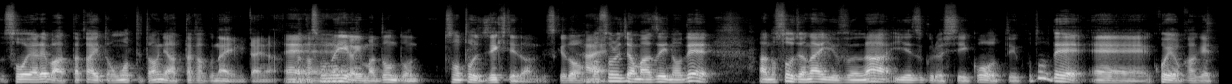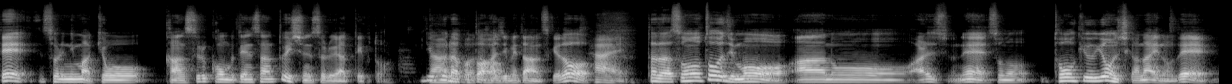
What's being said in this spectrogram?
おそうやればあったかいと思ってたのにあったかくないみたいな。ええなんかそんな家が今どんどんその当時できてたんですけど、はいまあそれじゃまずいので、あの、そうじゃないいうふうな家づくりをしていこうということで、えー声をかけて、それにまあ共感する工務店さんと一緒にそれをやっていくというふうなことを始めたんですけど、はい。ただその当時も、あのあれですよね、その、東急4しかないので、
